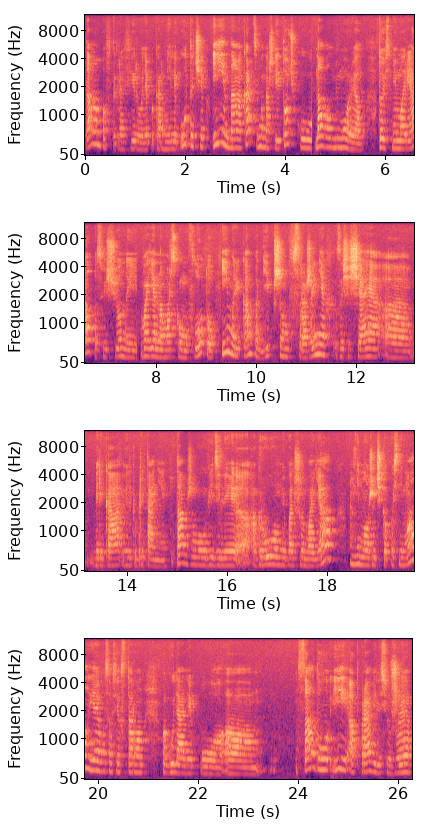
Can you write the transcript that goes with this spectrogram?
там, пофотографировали, покормили уточек. И на карте мы нашли точку Naval Memorial – то есть мемориал, посвященный военно-морскому флоту и морякам, погибшим в сражениях, защищая э, берега Великобритании. Там же мы увидели э, огромный большой маяк, немножечко поснимала я его со всех сторон, погуляли по э, саду и отправились уже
